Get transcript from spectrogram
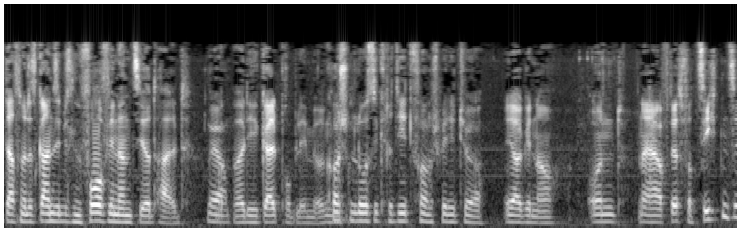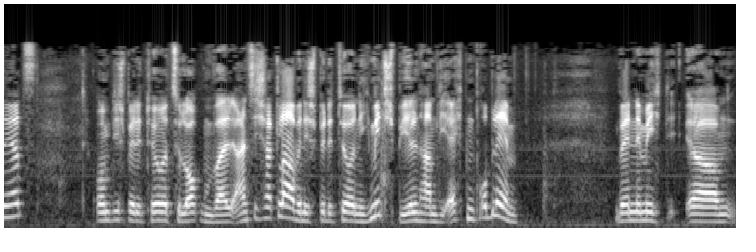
dass man das Ganze ein bisschen vorfinanziert halt. Ja. Weil die Geldprobleme irgendwie. Kostenlose Kredit vom Spediteur. Ja, genau. Und naja, auf das verzichten sie jetzt, um die Spediteure zu locken, weil eins ist ja klar, wenn die Spediteure nicht mitspielen, haben die echt ein Problem. Wenn nämlich, ähm,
